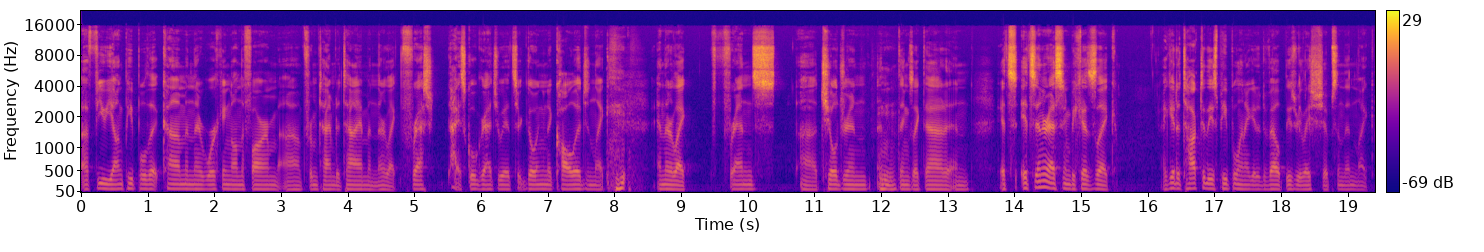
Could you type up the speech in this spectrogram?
a few young people that come and they're working on the farm uh, from time to time and they're like fresh high school graduates or going into college and like and they're like friends uh, children and Mhm. things like that and it's it's interesting because like I get to talk to these people and I get to develop these relationships and then like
